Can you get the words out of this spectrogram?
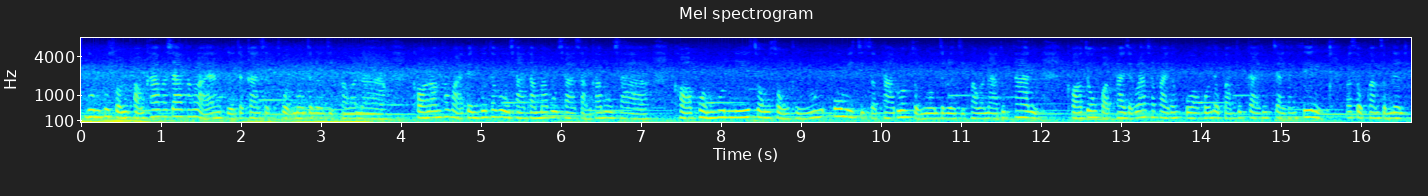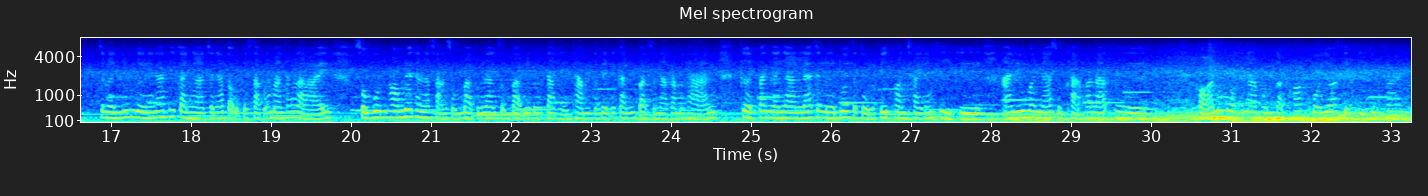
บุญกุศลของข้าพเจ้าทั้งหลายอันเกิดจากการสวดมนต์เจริญจิตภาวนา อน้อมถวายเป็นพุทธบูชาธรรมบูชาสังฆบูชา ขอผลบุญนี้จงส่งถึงผู้มีจิตศรัทธาร่วมสมนต์เจริญจิตภาวนาทุกท่าน ขอจงปลอดภัยจากราชภัยทั้งปวงพ้นจากความทุกข์กายทุกใจทั้งสิ้น ประสบความสำเร็จเจริญรุ่งเรืองในหน้าที่การงานชนะต่ออุปสรรคและมารทั้งหลาย สมบูรณ์พร้อมด้วยธนสารสมบัติบุราณสมบัติมีดวงตาเห็นธรรมสำเร็จในการวิปัสสนากรรมฐาน เกิดปัญญายาณและเจริญด้วยจตุรพิธรชัยทั้งสี่คือ อายุวันนะสุขะพละเทินขออนุโมทนาบุญกับครอบครัวยอดเศรษฐีทุกท่าน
